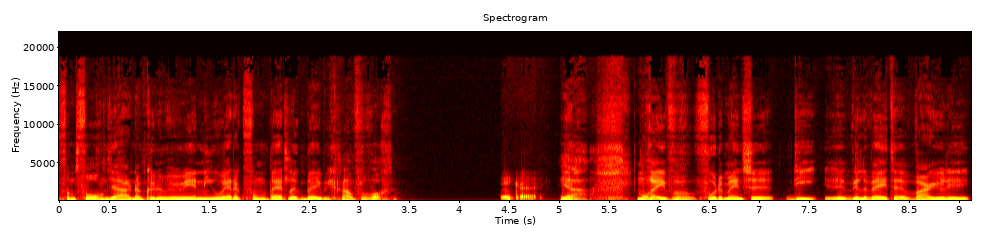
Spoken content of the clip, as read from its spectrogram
van het volgend jaar... dan kunnen we weer nieuw werk van Bad Luck Baby gaan verwachten. Zeker. Ja, nog even voor de mensen die eh, willen weten waar jullie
